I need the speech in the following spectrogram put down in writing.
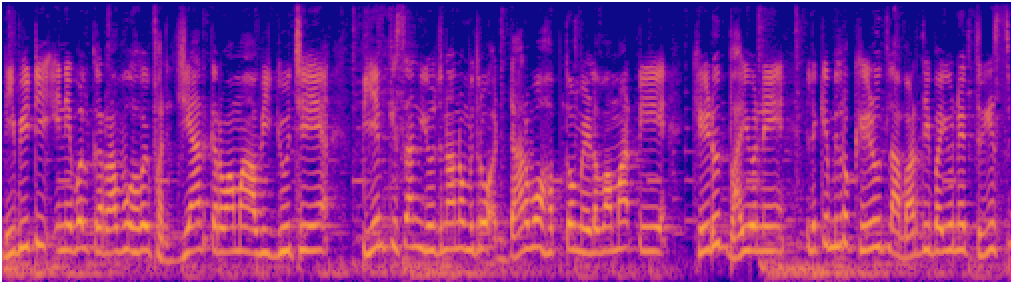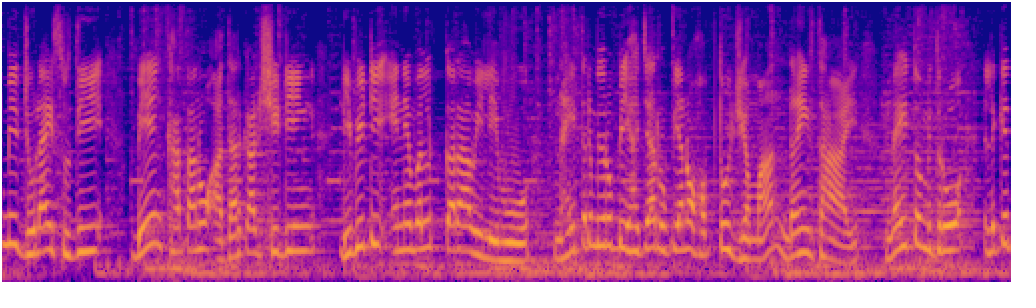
ડીબીટી ઇનેબલ કરાવવું હવે ફરજિયાત કરવામાં આવી ગયું છે. પીએમ કિસાન યોજનાનો મિત્રો અઢારમો હપ્તો મેળવવા માટે ખેડૂત ભાઈઓને, એટલે કે મિત્રો ખેડૂત લાભાર્થી ભાઈઓને ત્રીસમી જુલાઈ સુધી બેંક ખાતાનું Aadhaar card seeding, DBT enable કરાવી લેવું. નહીંતર મિત્રો બે હજાર રૂપિયાનો હપ્તો જમા નહીં થાય. નહીં તો મિત્રો, એટલે કે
